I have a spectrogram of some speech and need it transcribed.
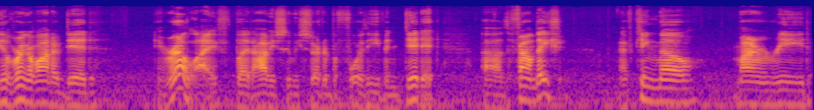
you know Ring of Honor did in real life, but obviously we started before they even did it. Uh, the Foundation. I have King Mo, Myron Reed,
